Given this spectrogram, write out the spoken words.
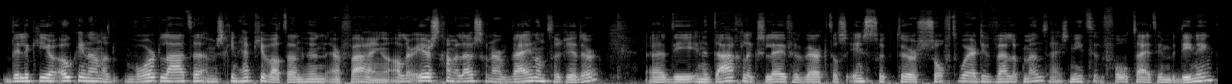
wil ik hier ook in aan het woord laten. En misschien heb je wat aan hun ervaringen. Allereerst gaan we luisteren naar Wijnand de Ridder. Uh, die in het dagelijks leven werkt als instructeur software development. Hij is niet voltijd in bediening,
